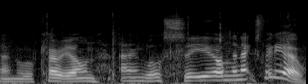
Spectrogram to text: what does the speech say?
and we'll carry on and we'll see you on the next video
